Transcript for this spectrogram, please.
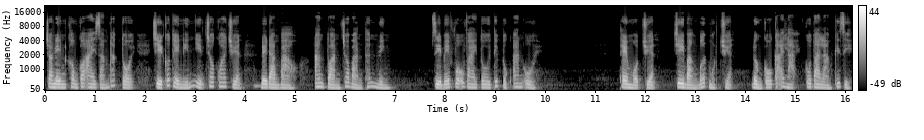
cho nên không có ai dám đắc tội, chỉ có thể nín nhịn cho qua chuyện để đảm bảo an toàn cho bản thân mình. Dì bếp vỗ vai tôi tiếp tục an ủi. Thêm một chuyện, chi bằng bớt một chuyện. Đừng cố cãi lại cô ta làm cái gì.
